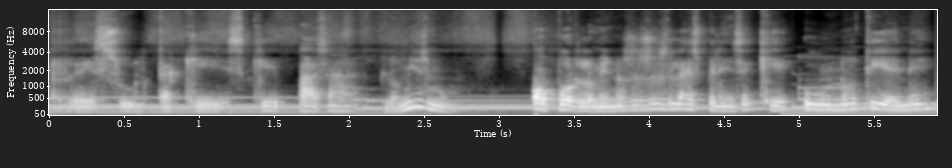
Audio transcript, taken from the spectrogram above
resulta que es que pasa lo mismo. O por lo menos eso es la experiencia que uno tiene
